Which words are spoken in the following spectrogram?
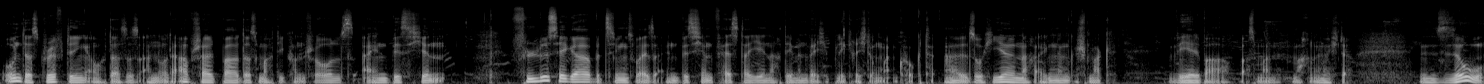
Und das Drifting, auch das ist an- oder abschaltbar, das macht die Controls ein bisschen flüssiger bzw. ein bisschen fester, je nachdem in welche Blickrichtung man guckt. Also hier nach eigenem Geschmack wählbar, was man machen möchte. So,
